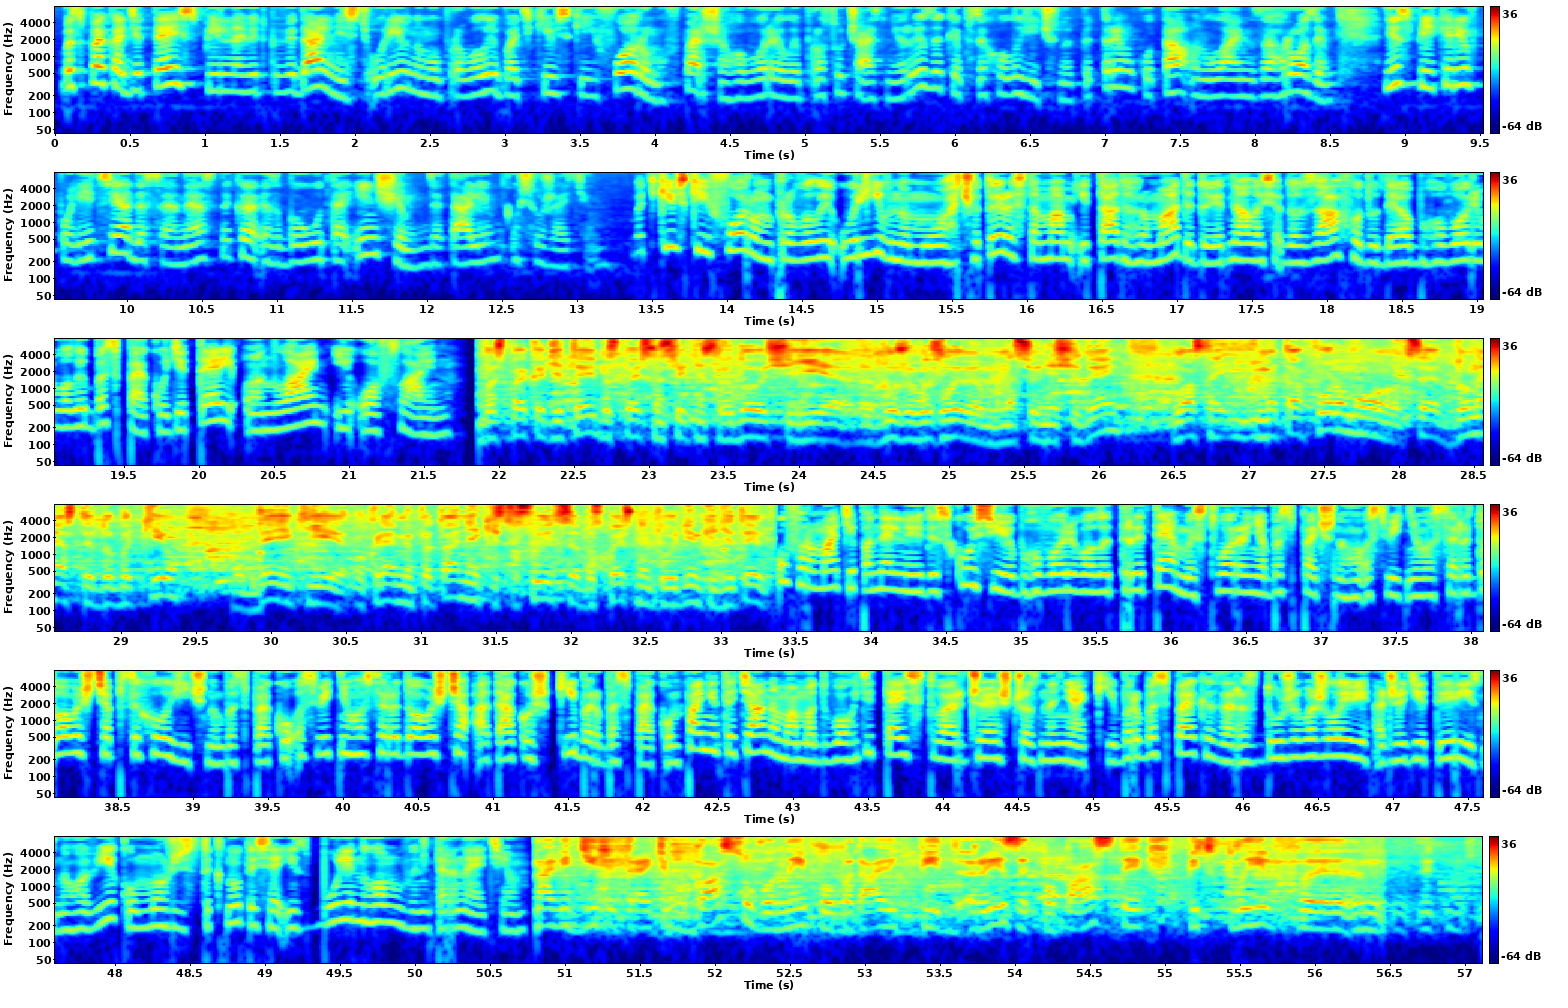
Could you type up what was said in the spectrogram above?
Безпека дітей спільна відповідальність. У Рівному провели батьківський форум. Вперше говорили про сучасні ризики, психологічну підтримку та онлайн загрози. Зі спікерів поліція, ДСНСники, СБУ та інші. Деталі у сюжеті. Батьківський форум провели у Рівному. 400 мам і тат громади доєдналися до заходу, де обговорювали безпеку дітей онлайн і офлайн. Безпека дітей, безпечне освітнє середовище є дуже важливим на сьогоднішній день. Власне, і мета форуму це донести до батьків деякі окремі питання, які стосуються безпечної поведінки дітей. У форматі панельної дискусії обговорювали три теми: створення безпечного освітнього середовища, психологічну безпеку освітнього середовища, а також кібербезпеку. Пані Тетяна, мама двох дітей, стверджує, що знання кібербезпеки зараз дуже важливі, адже діти різного віку можуть стикнутися із булінгом в інтернеті. Навіть діти третього класу вони попадають під ризик попасти під вплив е,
